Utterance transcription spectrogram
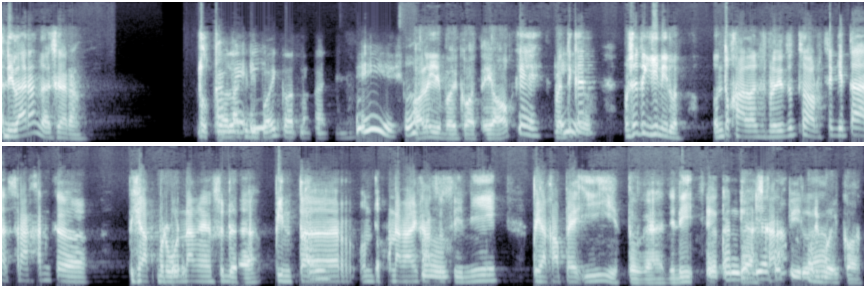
dilarang nggak sekarang? Loh, Kalau lagi di boykot makanya. Ih, oh lagi boykot ya oke. Berarti Iya. kan maksudnya gini loh. Untuk hal seperti itu tuh harusnya kita serahkan ke pihak berwenang yang sudah pinter untuk menangani kasus ini pihak KPI gitu kan. Jadi ya kan ya tadi aku sekarang mau bilang diboykot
